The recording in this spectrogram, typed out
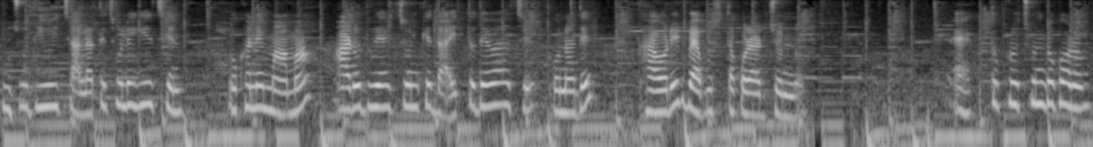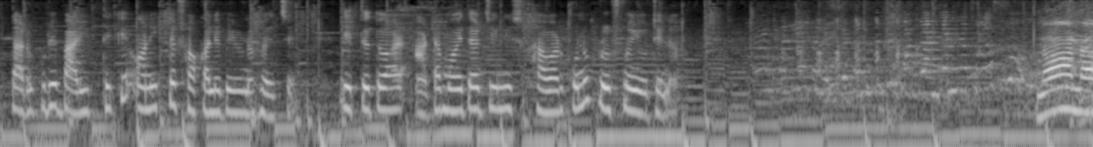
পুজো দিয়ে ওই চালাতে চলে গিয়েছেন, ওখানে মামা আরও দু একজনকে দায়িত্ব দেওয়া আছে ওনাদের খাওয়ারের ব্যবস্থা করার জন্য। এক তো প্রচণ্ড গরম তার উপরে বাড়ির থেকে অনেকটা সকালে বেরোনো হয়েছে। এতে তো আর আটা ময়দার জিনিস খাওয়ার কোনো প্রশ্নই ওঠে না। না না।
